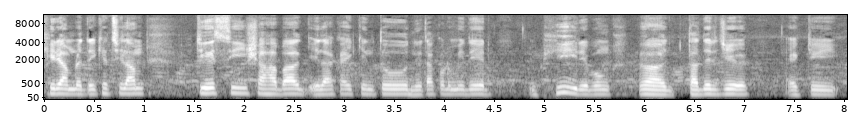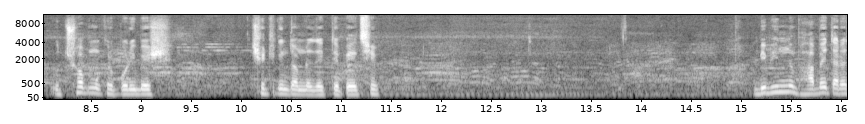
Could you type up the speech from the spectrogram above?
ঘিরে আমরা দেখেছিলাম টিএসসি শাহবাগ এলাকায় কিন্তু নেতাকর্মীদের ভিড় এবং তাদের যে একটি উৎসবমুখর পরিবেশ, সেটি কিন্তু আমরা দেখতে পেয়েছি। বিভিন্নভাবে তারা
